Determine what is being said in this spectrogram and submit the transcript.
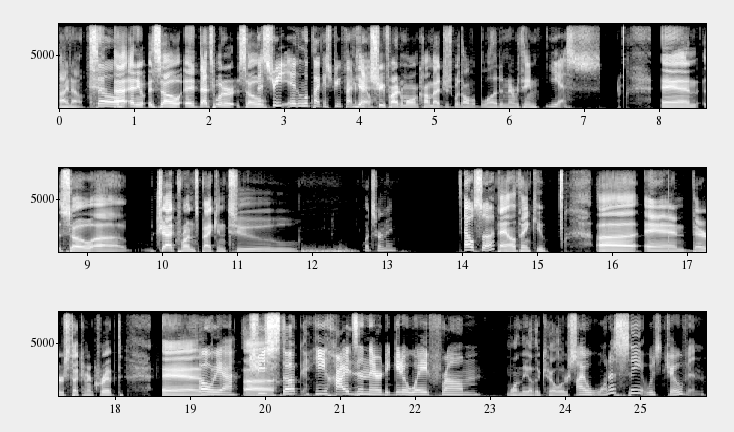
I know. So Uh, anyway, so uh, that's what. Her, so the street, it looked like a Street Fighter. yeah, kill. Street Fighter, Mortal Kombat, just with all the blood and everything. Yes. And so uh, Jack runs back into what's her name? Elsa. Thal, thank you. Uh, and they're stuck in a crypt. And oh yeah, uh, she's stuck. He hides in there to get away from. one of the other killers. I want to say it was Jovan,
